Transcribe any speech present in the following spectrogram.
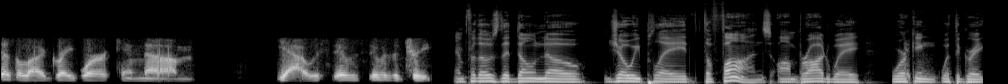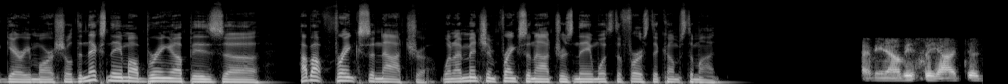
does a lot of great work, and um, yeah, it was it was it was a treat. And for those that don't know, Joey played the Fonz on Broadway, working with the great Garry Marshall. The next name I'll bring up is uh, how about Frank Sinatra? When I mention Frank Sinatra's name, what's the first that comes to mind? I mean, obviously, hard to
